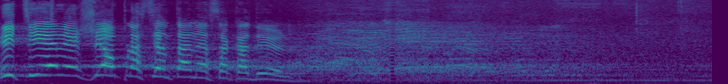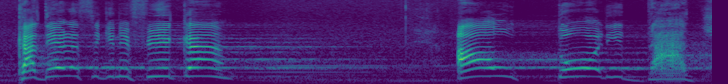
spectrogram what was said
e te elegeu para sentar nessa cadeira. Cadeira significa autoridade.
